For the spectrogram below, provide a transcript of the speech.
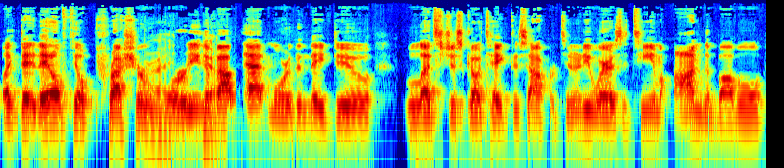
like they, they don't feel pressure right. worrying yeah. about that more than they do let's just go take this opportunity. Whereas a team on the bubble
